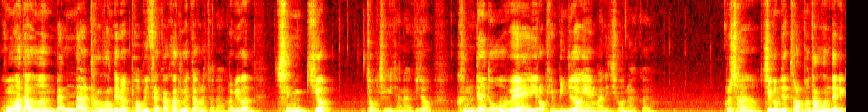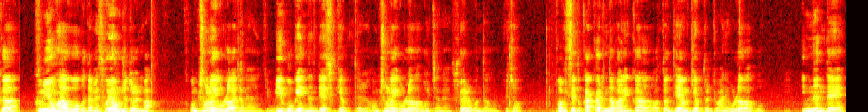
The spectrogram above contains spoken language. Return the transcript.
공화당은 맨날 당선되면 법인세 깎아주겠다 그랬잖아요. 그럼 이건 친기업 정책이잖아요. 그죠? 근데도 왜 이렇게 민주당에 많이 지원을 할까요? 그렇잖아요. 지금 이제 트럼프 당선되니까 금융하고 그다음에 소형주들 막 엄청나게 올라가잖아요. 미국에 있는 내수 기업들 엄청나게 올라가고 있잖아요. 수혜를 본다고. 그죠? 법인세도 깎아준다고 하니까 어떤 대형 기업들도 많이 올라가고 있는데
